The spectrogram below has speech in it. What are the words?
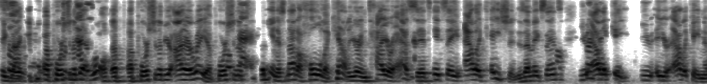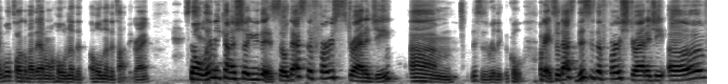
Exactly. So, a portion so of that Roth, a, a, portion of your IRA, a portion okay. of again, it's not a whole account, your entire assets, it's a allocation. Does that make sense? Oh, you perfect. allocate, you you're allocating, and we'll talk about that on a whole nother a whole nother topic, right? So let me kind of show you this. So that's the first strategy. Um, this is really cool. Okay, so that's this is the first strategy of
